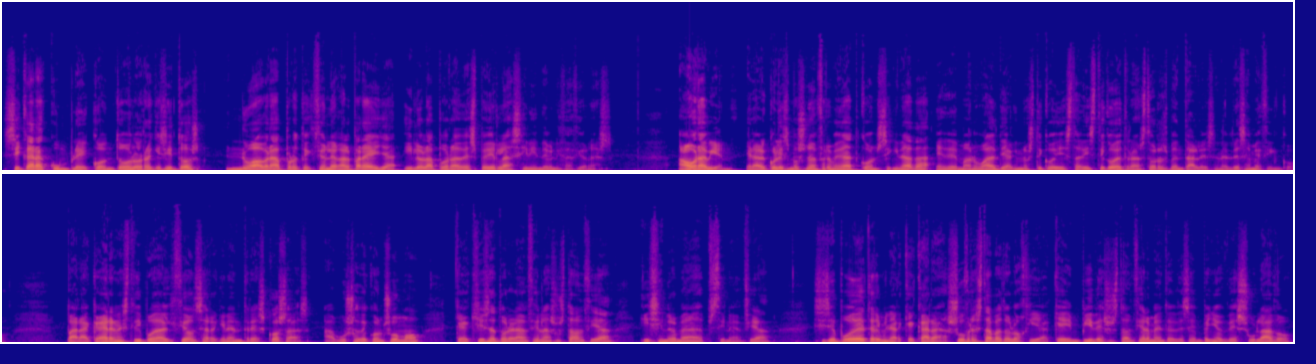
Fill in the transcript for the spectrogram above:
Si Cara cumple con todos los requisitos, no habrá protección legal para ella y Lola podrá despedirla sin indemnizaciones. Ahora bien, el alcoholismo es una enfermedad consignada en el Manual Diagnóstico y Estadístico de Trastornos Mentales, en el DSM-5. Para caer en este tipo de adicción se requieren tres cosas, abuso de consumo, que exista tolerancia en la sustancia y síndrome de abstinencia. Si se puede determinar que Cara sufre esta patología que impide sustancialmente el desempeño de su lado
